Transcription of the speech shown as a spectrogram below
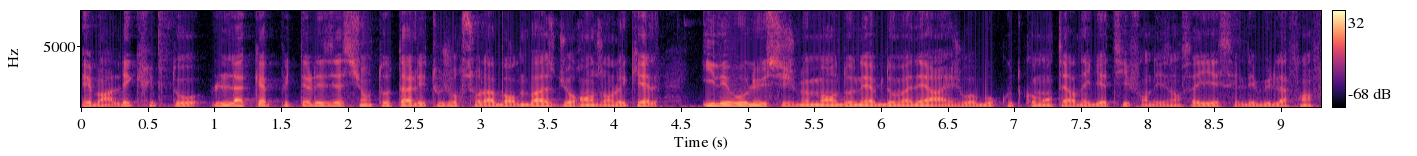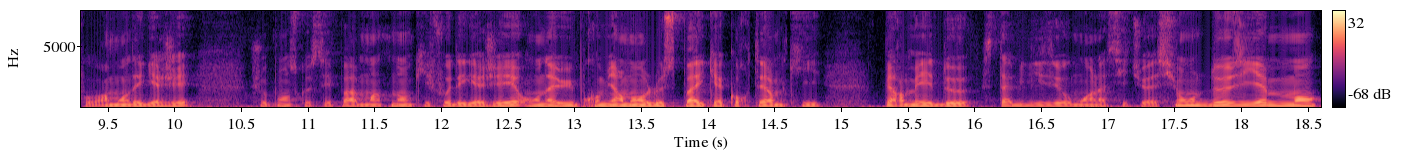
Et eh ben, les cryptos, la capitalisation totale est toujours sur la borne basse du range dans lequel il évolue si je me mets en données hebdomadaires et je vois beaucoup de commentaires négatifs en disant ça y est, c'est le début de la fin, il faut vraiment dégager. Je pense que c'est pas maintenant qu'il faut dégager. On a eu premièrement le spike à court terme qui permet de stabiliser au moins la situation. Deuxièmement,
